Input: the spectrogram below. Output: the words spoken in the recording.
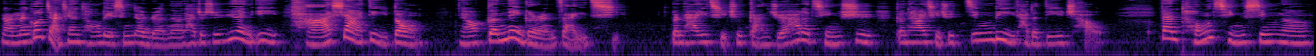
那能够展现同理心的人呢，他就是愿意爬下地洞，然后跟那个人在一起。”跟他一起去感觉他的情绪，跟他一起去经历他的低潮。但同情心呢，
